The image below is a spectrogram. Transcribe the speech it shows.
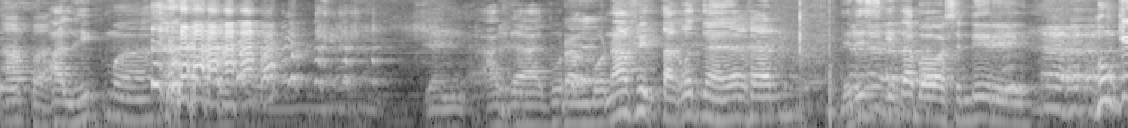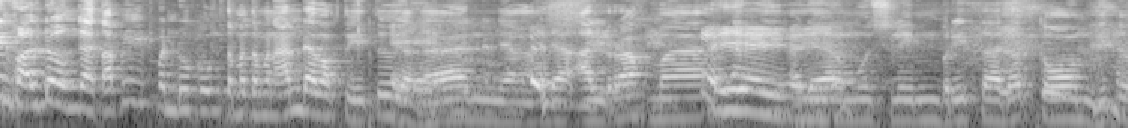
Apa? Al Hikmah. yang agak kurang bonafit takutnya ya kan. Jadi kita bawa sendiri. Mungkin Valdo enggak, tapi pendukung teman-teman Anda waktu itu ya kan yang ada Al Rahmah, Iya, iya, ada iya. muslimberita.com gitu.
